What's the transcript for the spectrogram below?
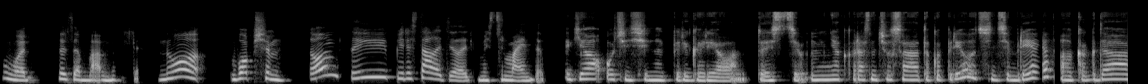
Вот, это забавно. Но, в общем, потом ты перестала делать мастер-майнды. Я очень сильно перегорела. То есть у меня как раз начался такой период в сентябре, а, когда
